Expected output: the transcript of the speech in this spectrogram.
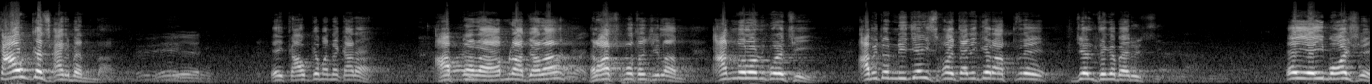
কাউকে ছাড়বেন না। এই কাউকে মানে কারা? আপনারা, আমরা যারা রাজপথে ছিলাম, আন্দোলন করেছি, আমি তো নিজেই ছয় তারিখে রাত্রে জেল থেকে বেরোচ্ছি এই এই বয়সে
